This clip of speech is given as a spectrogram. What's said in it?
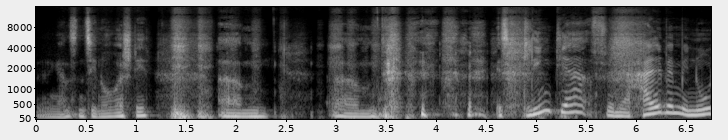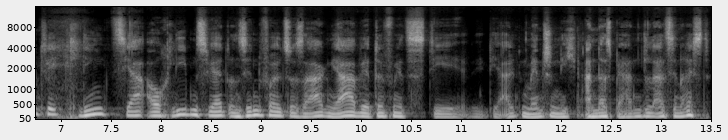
den ganzen Zinnober steht. ähm, ähm, es klingt ja für eine halbe Minute klingt's ja auch liebenswert und sinnvoll zu sagen, ja, wir dürfen jetzt die, die alten Menschen nicht anders behandeln als den Rest.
